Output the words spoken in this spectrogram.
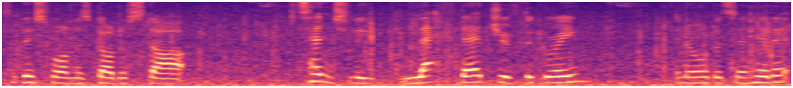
So this one has got to start potentially left edge of the green in order to hit it.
